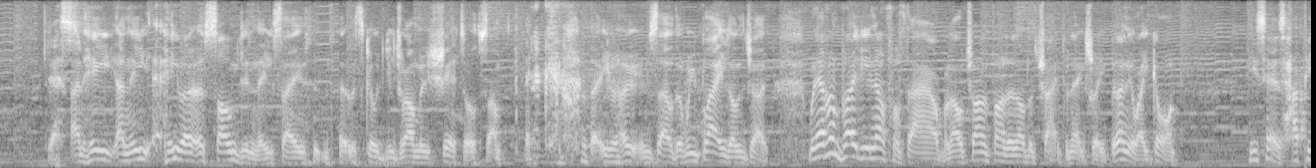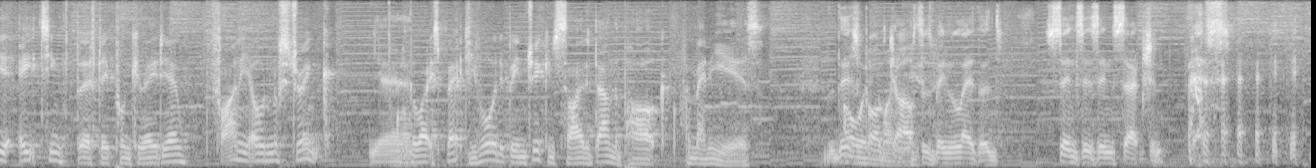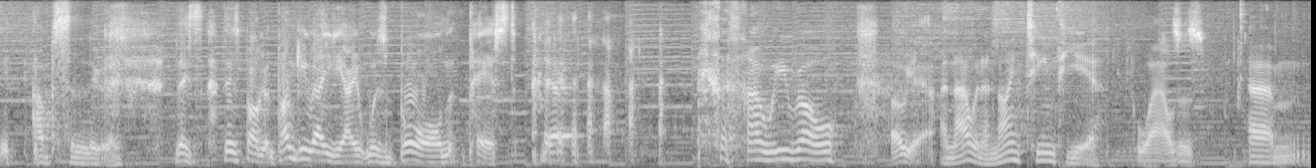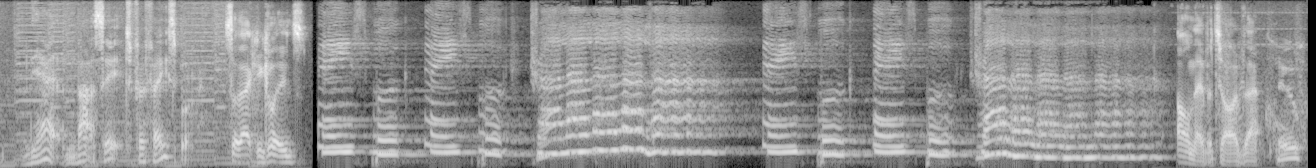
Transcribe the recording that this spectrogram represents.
Yes. And he and he he wrote a song, didn't he, saying that was called "Your Drummer's Shit" or something that he wrote himself that we played on the show. We haven't played enough of that album. I'll try and find another track for next week. But anyway, go on. He says, Happy 18th birthday, Punky Radio. Finally old enough to drink. Yeah. Although I expect you've already been drinking cider down the park for many years. This Oh, podcast has been leathered. Since its inception. Absolutely. This this punk- punky radio was born pissed. That's how we roll. Oh yeah, And now in a 19th year. wowzers! Um, yeah, that's it for Facebook. So that concludes. Facebook, Facebook, tra I'll never type that. Who?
